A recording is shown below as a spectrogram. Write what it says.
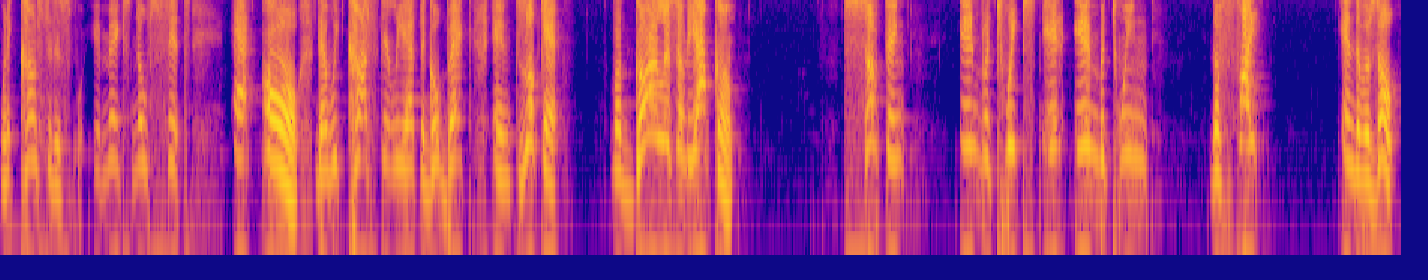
when it comes to this sport. It makes no sense at all that we constantly have to go back and look at, regardless of the outcome, something in between in, in between the fight and the result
